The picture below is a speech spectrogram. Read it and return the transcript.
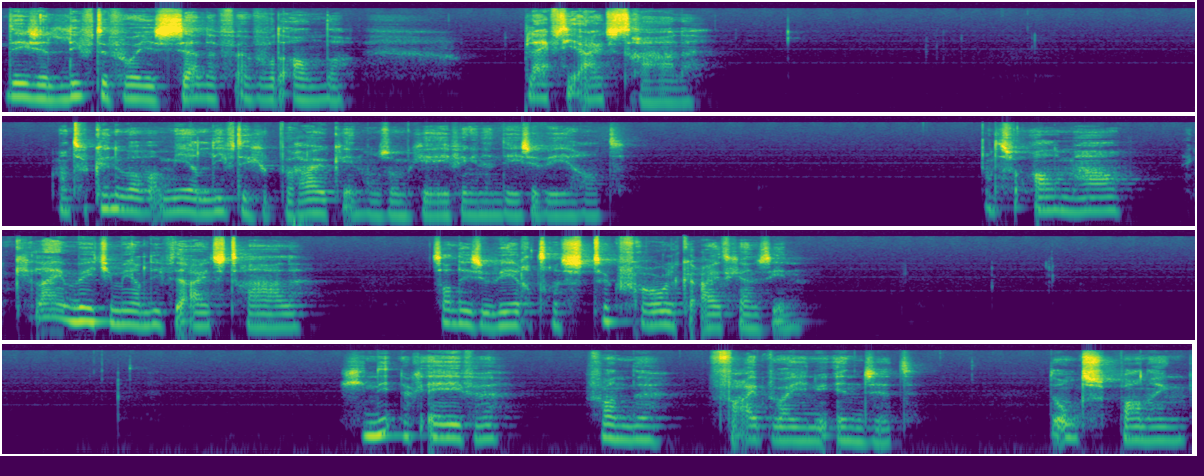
deze liefde voor jezelf en voor de ander, blijf die uitstralen. Want we kunnen wel wat meer liefde gebruiken in onze omgeving en in deze wereld. Als we allemaal een klein beetje meer liefde uitstralen, zal deze wereld er een stuk vrolijker uit gaan zien. Geniet nog even van de vibe waar je nu in zit. De ontspanning,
